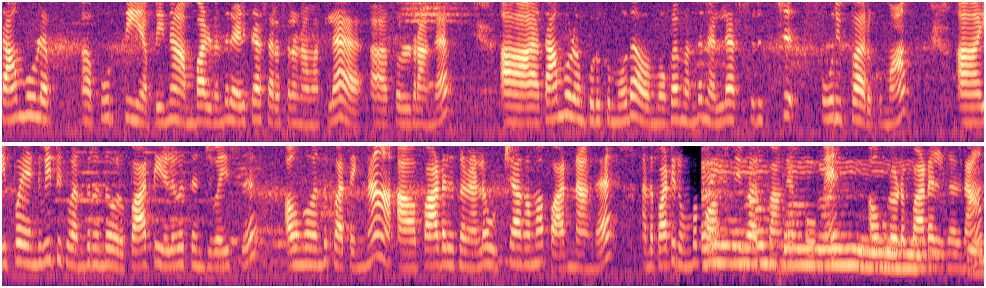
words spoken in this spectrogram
தாம்பூல பூர்த்தி அப்படின்னு அம்பாள் வந்து லலிதா சரஸ்வர நாமத்தில் சொல்கிறாங்க தாம்பூலம் கொடுக்கும்போது அவள் முகம் வந்து நல்லா சிரித்து பூரிப்பாக இருக்குமா? இப்போ எங்கள் வீட்டுக்கு வந்திருந்த ஒரு பாட்டி எழுபத்தஞ்சு வயசு. அவங்க வந்து பார்த்திங்கன்னா பாடல்கள் நல்லா உற்சாகமாக பாடினாங்க. அந்த பாட்டி ரொம்ப பாசிட்டிவாக இருப்பாங்க எப்போவுமே. அவங்களோட பாடல்கள் தான்.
